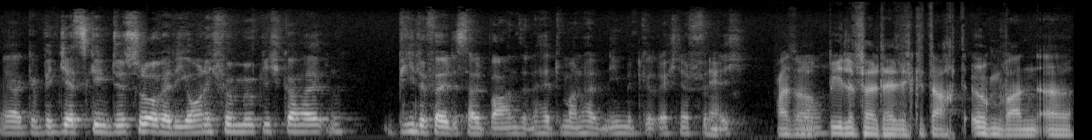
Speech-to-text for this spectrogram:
ja, gewinnt jetzt gegen Düsseldorf, hätte ich auch nicht für möglich gehalten. Bielefeld ist halt Wahnsinn, hätte man halt nie mit gerechnet, finde ich. Also Ja. Bielefeld hätte ich gedacht, irgendwann äh,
